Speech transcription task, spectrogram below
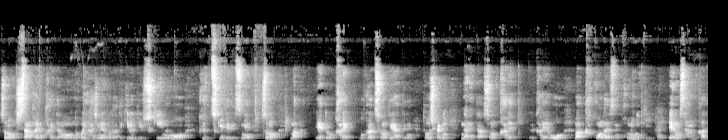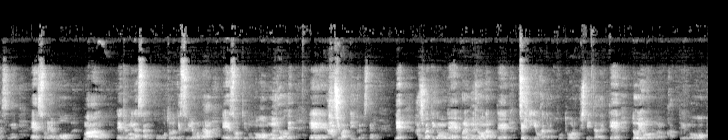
その資産家への階段を上り始めることができるっていうスキームもくっつけてですね、その、まあ、えっ、ー、と、彼、僕はその出会ってね、投資家になれた、その彼、彼を、まあ、囲んだですね、コミュニティへの参加ですね、えー、それを、まあ、あの、えっ、ー、と、皆さんにこう、お届けするような映像っていうものを無料で、えー、始まっていくんですね。で、始まっていくので、これ無料なので、ぜひよかったらこう登録していただいて、どういうものなのかっていうのを、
